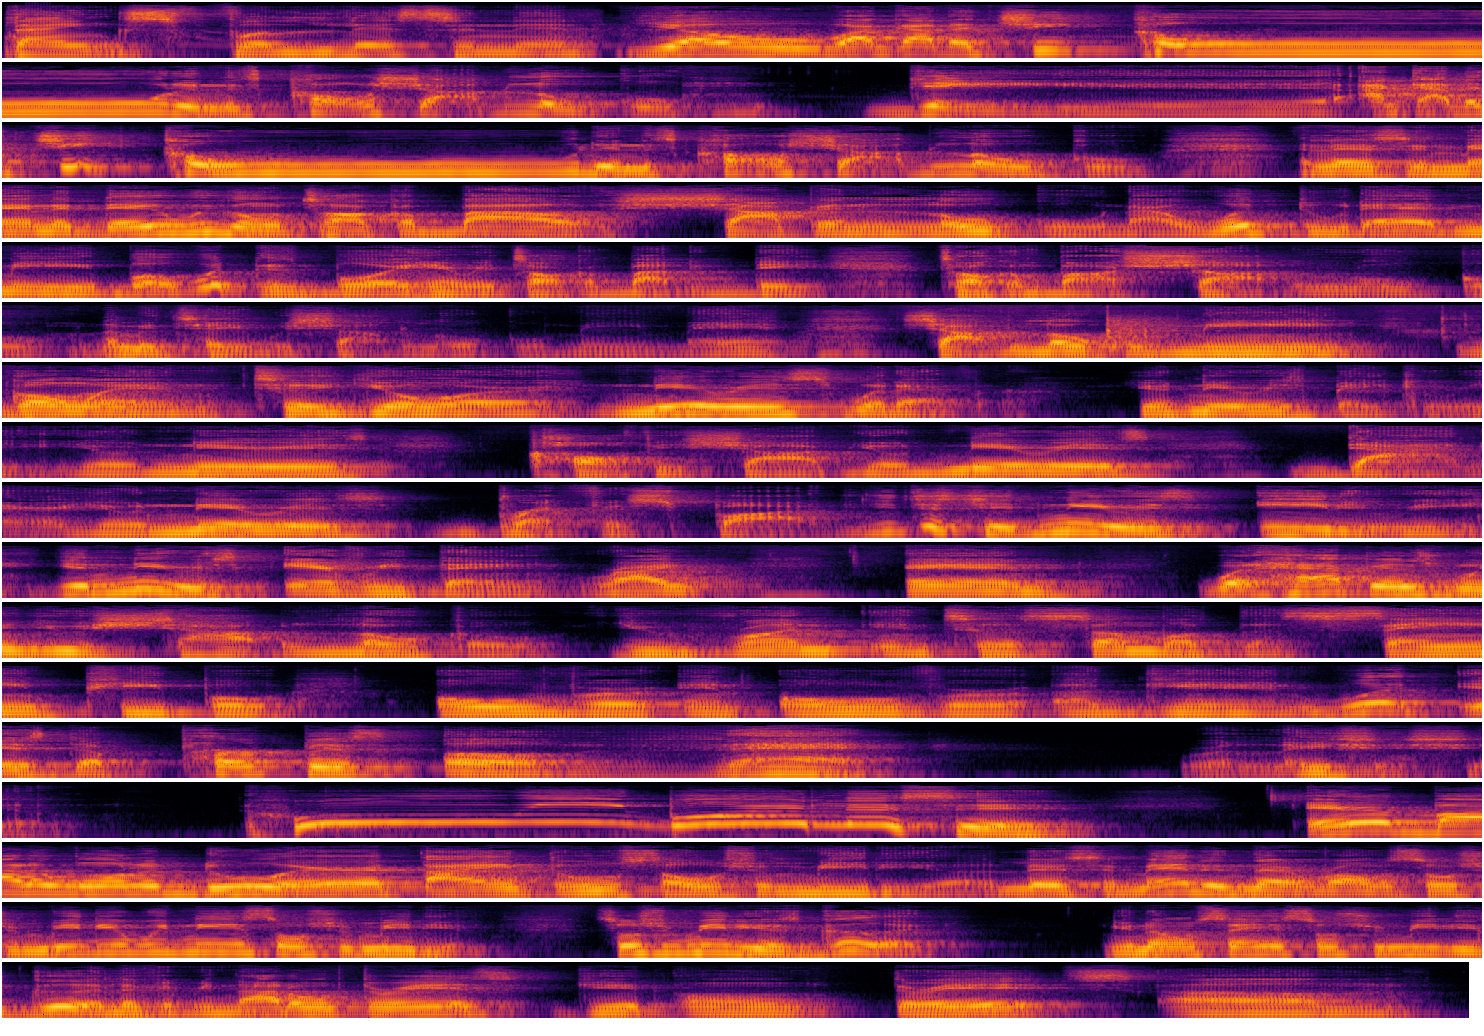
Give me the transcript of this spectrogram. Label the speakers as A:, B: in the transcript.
A: Thanks for listening. Yo, I got a cheat code and it's called Shop Local. Yeah, I got a cheat code and it's called Shop Local. And listen, man, today we're gonna talk about shopping local. Now, what do that mean? But what this boy Henry talking about today? Talking about shop local. Let me tell you what shop local mean, man. Shop local mean going to your nearest whatever, your nearest bakery, your nearest coffee shop, your nearest diner, your nearest breakfast spot, you just your nearest eatery, your nearest everything, right? And what happens when you shop local, you run into some of the same people over and over again. What is the purpose of that relationship? Whoo, boy, listen. Everybody want to do everything through social media. Listen, man, there's nothing wrong with social media. We need social media. Social media is good. You know what I'm saying? Social media is good. Look, if you're not on Threads, get on Threads. Um,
